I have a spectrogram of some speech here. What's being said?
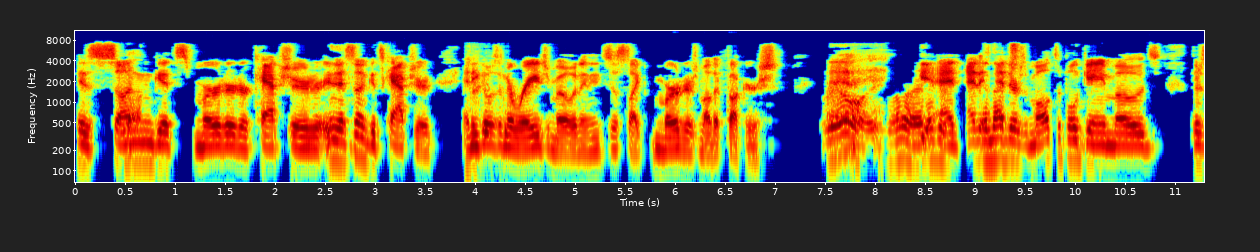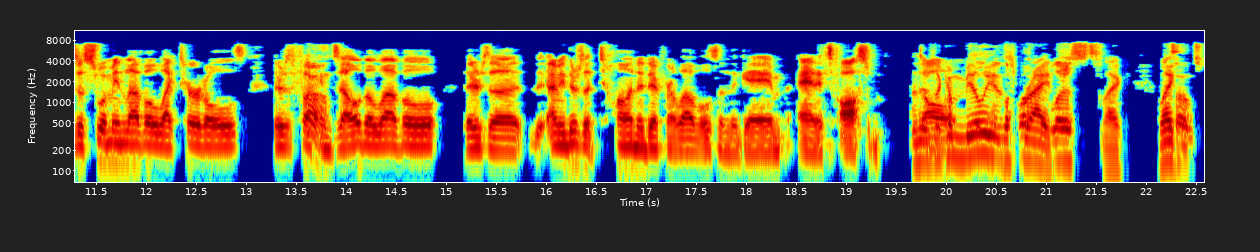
his son gets murdered or captured, or and his son gets captured, and he goes into rage mode, and he just like murders motherfuckers. Really? All right. Yeah, okay. and, and, And and, there's multiple game modes. There's a swimming level like turtles. There's a fucking Huh. Zelda level. There's a, I mean, there's a ton of different levels in the game, and it's awesome. and there's like a million On the bucket sprites. List. Like like Sounds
